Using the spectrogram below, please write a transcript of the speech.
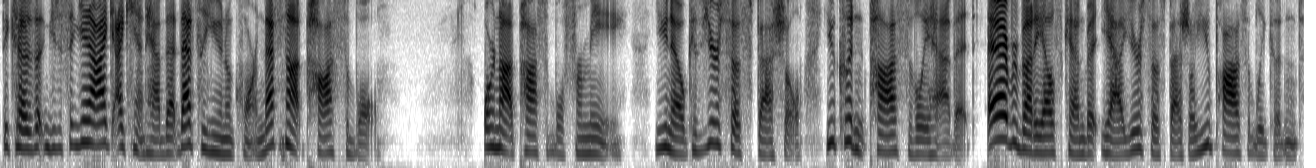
because you just say, yeah, I, I can't have that. That's a unicorn. That's not possible. Or not possible for me, you know, because you're so special. You couldn't possibly have it. Everybody else can, but yeah, you're so special. You possibly couldn't.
